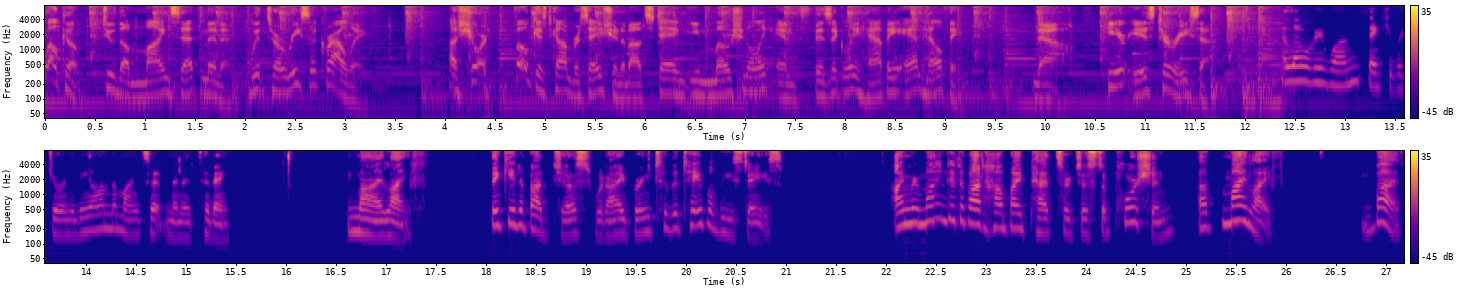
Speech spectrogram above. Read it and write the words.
Welcome to the Mindset Minute with Teresa Crowley. A short, focused conversation about staying emotionally and physically happy and healthy. Now, here is Teresa. Hello, everyone. Thank you for joining me on the Mindset Minute today. My life. Thinking about just what I bring to the table these days. I'm reminded about how my pets are just a portion of my life, but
